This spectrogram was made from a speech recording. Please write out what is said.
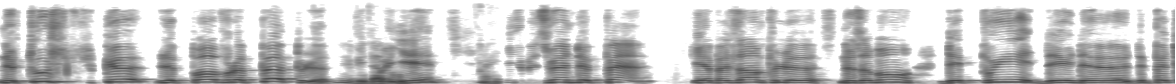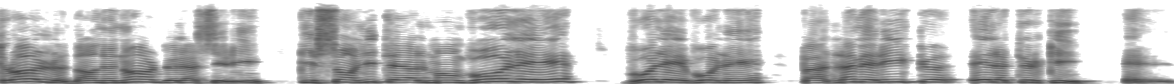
ne touchent que le pauvre peuple. Évidemment. Voyez, qui a besoin de pain. Qui a, par exemple, nous avons des puits de, de, pétrole dans le nord de la Syrie qui sont littéralement volés, volés, volés par l'Amérique et la Turquie. Ben,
